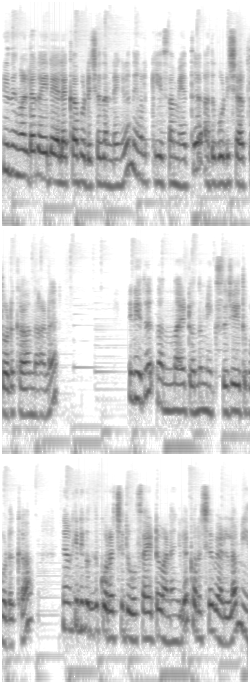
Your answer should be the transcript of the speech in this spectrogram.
ഇനി നിങ്ങളുടെ കയ്യിൽ ഏലക്ക പൊടിച്ചതുണ്ടെങ്കിൽ നിങ്ങൾക്ക് ഈ സമയത്ത് അതുകൂടി ചേർത്ത് കൊടുക്കാവുന്നതാണ്. ഇനി ഇത് നന്നായിട്ടൊന്ന് മിക്സ് ചെയ്ത് കൊടുക്കാം. നിങ്ങൾക്ക് ഇനി ഇത് കുറച്ച് ലൂസായിട്ട് വേണമെങ്കിൽ കുറച്ച് വെള്ളം ഈ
